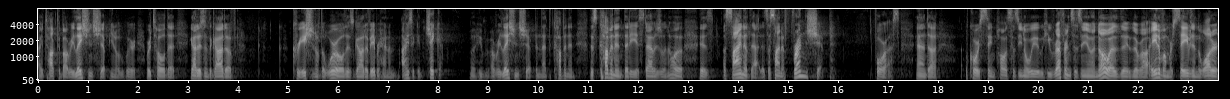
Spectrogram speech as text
I, I talked about relationship. You know, we're we're told that God isn't the God of creation of the world; is God of Abraham and Isaac and Jacob. A relationship, and that covenant, this covenant that he established with Noah, is a sign of that. It's a sign of friendship for us. And uh, of course, St. Paul says, you know, we, he references, you know, Noah, the, there were eight of them are saved in the water,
